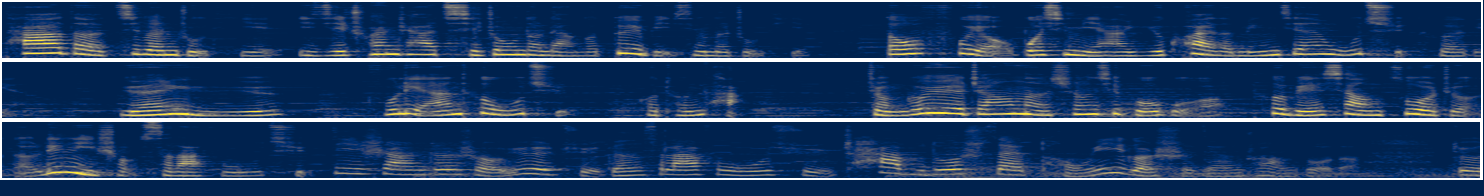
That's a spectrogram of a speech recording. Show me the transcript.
它的基本主题以及穿插其中的两个对比性的主题，都富有波西米亚愉快的民间舞曲特点，源于弗里安特舞曲和屯卡。整个乐章呢生机勃勃，特别像作者的另一首斯拉夫舞曲。实际上，这首乐曲跟斯拉夫舞曲差不多是在同一个时间创作的，就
